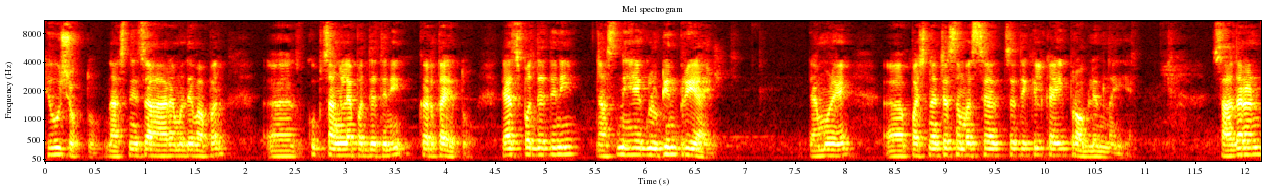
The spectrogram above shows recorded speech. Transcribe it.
ठेवू शकतो. नाचणीचा आहारामध्ये वापर खूप चांगल्या पद्धतीने करता येतो. त्याच पद्धतीने नाचणी हे ग्लुटीन फ्री आहे. त्यामुळे पचनाच्या समस्याचं देखील काही प्रॉब्लेम नाही आहे साधारण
